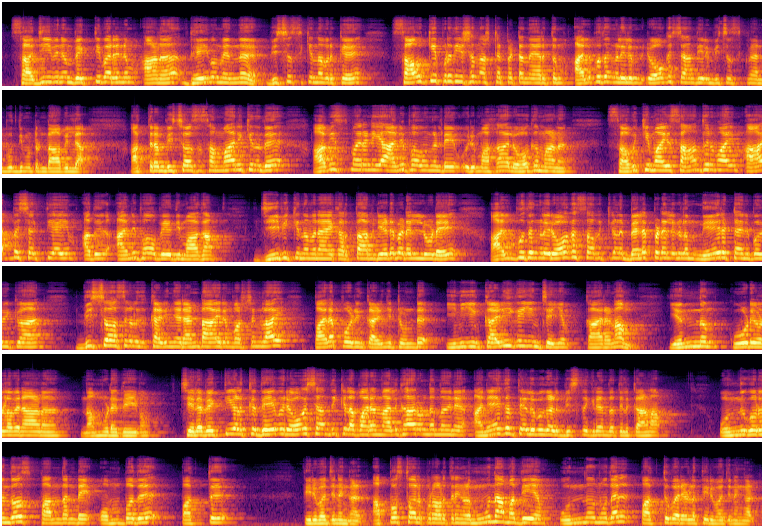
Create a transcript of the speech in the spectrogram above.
സജീവനും വ്യക്തിപരനും ആണ് ദൈവമെന്ന് വിശ്വസിക്കുന്നവർക്ക് സൗഖ്യപ്രതീക്ഷ നഷ്ടപ്പെട്ട നേരത്തും അത്ഭുതങ്ങളിലും രോഗശാന്തിയിലും വിശ്വസിക്കാൻ ബുദ്ധിമുട്ടുണ്ടാവില്ല. അത്തരം വിശ്വാസം സമ്മാനിക്കുന്നത് അവിസ്മരണീയ അനുഭവങ്ങളുടെ ഒരു മഹാലോകമാണ്. സൗഖ്യമായും സാന്ത്വനമായും ആത്മശക്തിയായും അത് അനുഭവവേദ്യമാകാം. ജീവിക്കുന്നവനായ കർത്താവിന്റെ ഇടപെടലിലൂടെ അത്ഭുതങ്ങൾ രോഗസൗഖ്യങ്ങളും ബലപ്പെടലുകളും നേരിട്ട് അനുഭവിക്കുവാൻ വിശ്വാസികൾക്ക് കഴിഞ്ഞ രണ്ടായിരം വർഷങ്ങളായി പലപ്പോഴും കഴിഞ്ഞിട്ടുണ്ട്. ഇനിയും കഴിയുകയും ചെയ്യും. കാരണം എന്നും കൂടെയുള്ളവനാണ് നമ്മുടെ ദൈവം. ചില വ്യക്തികൾക്ക് ദൈവ രോഗശാന്തിക്കുള്ള വരം നൽകാറുണ്ടെന്നതിന് അനേകം തെളിവുകൾ വിശുദ്ധ ഗ്രന്ഥത്തിൽ കാണാം. ഒന്ന് കുറുന്തോസ് പന്ത്രണ്ട് ഒമ്പത് പത്ത് തിരുവചനങ്ങൾ. അപ്പസ്തോല പ്രവർത്തനങ്ങൾ മൂന്നാം അധ്യായം ഒന്ന് മുതൽ പത്ത് വരെയുള്ള തിരുവചനങ്ങൾ.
